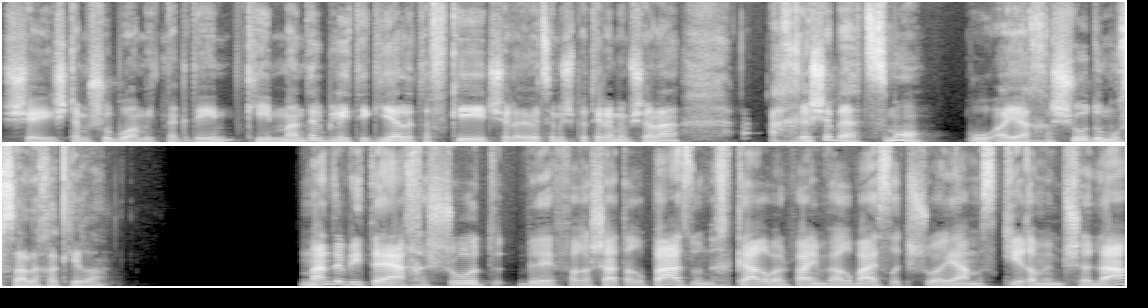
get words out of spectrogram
שהשתמשו בו המתנגדים, כי מנדלבליט הגיע לתפקיד של היועץ המשפטי לממשלה אחרי שבעצמו הוא היה חשוד ומושא לחקירה. מנדלבליט היה חשוד בפרשת הרפז, הוא נחקר ב-2014 כשהוא היה מזכיר הממשלה.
